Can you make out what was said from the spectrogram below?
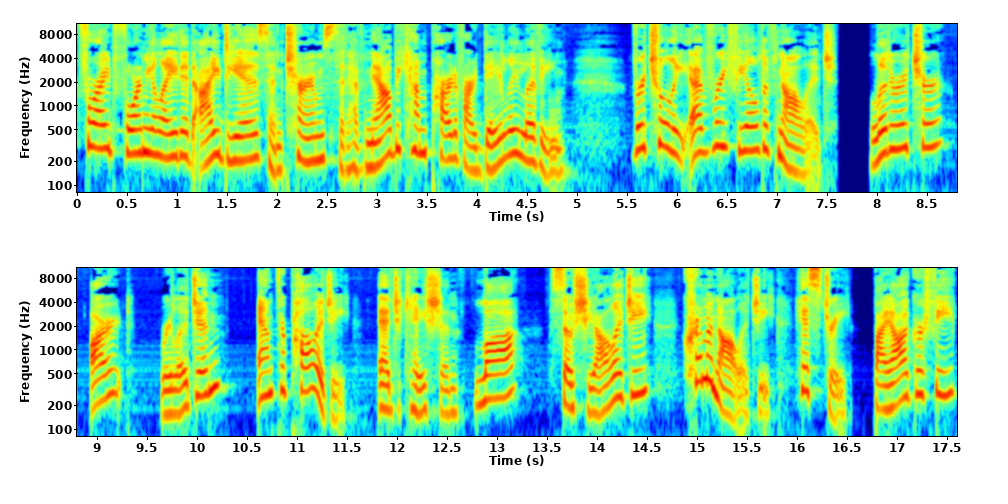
Freud formulated ideas and terms that have now become part of our daily living. Virtually every field of knowledge literature, art, religion, anthropology, education, law, sociology, criminology, history, biography,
